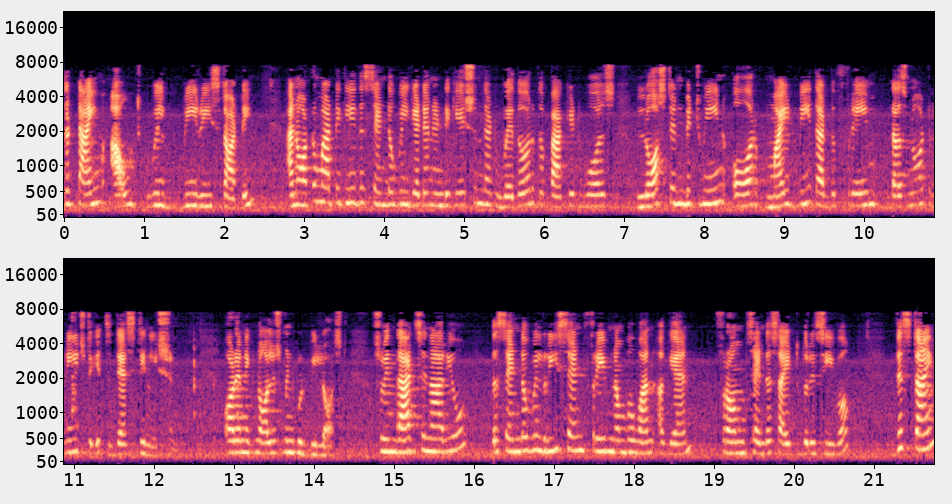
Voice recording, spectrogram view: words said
the timeout will be restarting and automatically the sender will get an indication that whether the packet was lost in between or might be that the frame does not reach its destination or an acknowledgement could be lost. So in that scenario, the sender will resend frame number one again from sender side to the receiver. This time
